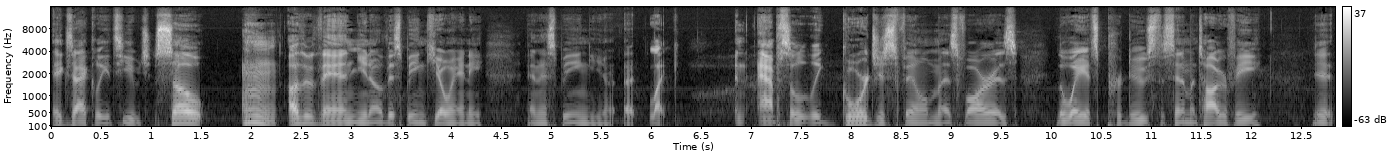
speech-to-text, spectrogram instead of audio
exactly, it's huge. So other than you know this being KyoAni and this being you know uh, like an absolutely gorgeous film as far as the way it's produced, the cinematography, it,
